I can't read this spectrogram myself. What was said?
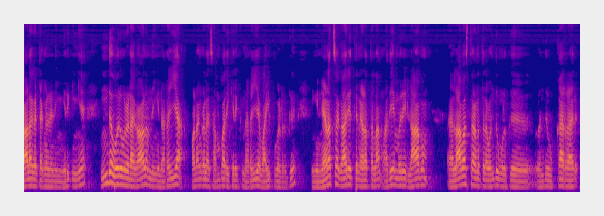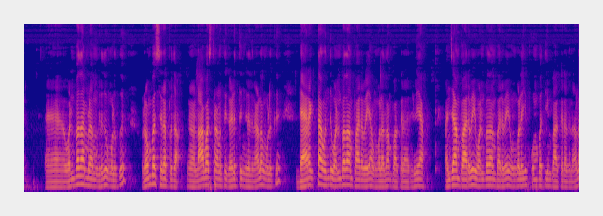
காலகட்டங்களில் நீங்கள் இருக்கீங்க. இந்த ஒரு வருட காலம் நீங்கள் நிறையா பணங்களை சம்பாதிக்கிறதுக்கு நிறைய வாய்ப்புகள் இருக்குது நீங்கள் நினச்ச காரியத்தை நடத்தலாம். அதே மாதிரி லாபம் லாபஸ்தானத்தில் வந்து உங்களுக்கு வந்து உட்கார்றாரு. ஒன்பதாம் இடம்ங்கிறது உங்களுக்கு ரொம்ப சிறப்பு தான். லாபஸ்தானத்துக்கு அடுத்துங்கிறதுனால உங்களுக்கு டைரெக்டாக வந்து ஒன்பதாம் பார்வையாக உங்களை தான் பார்க்குறாரு இல்லையா? அஞ்சாம் பார்வை ஒன்பதாம் பார்வை உங்களையும் கும்பத்தையும் பார்க்கறதுனால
